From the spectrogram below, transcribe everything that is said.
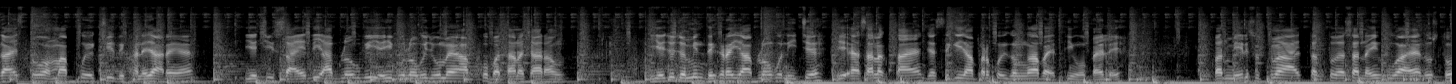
गाइस तो हम आपको एक चीज़ दिखाने जा रहे हैं। ये चीज़ शायद ही आप लोग भी यही बोलोगे जो मैं आपको बताना चाह रहा हूँ। ये जो ज़मीन दिख रही है आप लोगों को नीचे ये ऐसा लगता है जैसे कि यहाँ पर कोई गंगा बहती हो पहले। पर मेरी सोच में आज तक तो ऐसा नहीं हुआ है दोस्तों,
